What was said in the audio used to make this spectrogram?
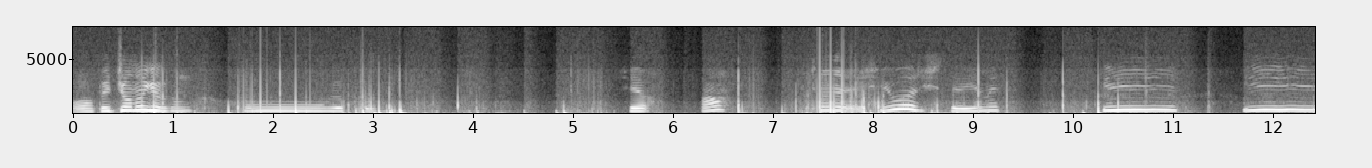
Ah be cana gel kanka. Şey ah bir şey var işte yemek. İyi iyi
